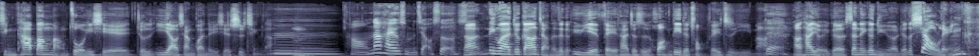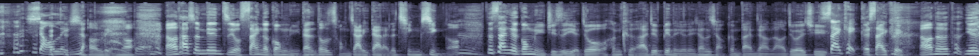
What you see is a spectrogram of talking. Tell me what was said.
请他帮忙做一些就是医药相关的一些事情啦。嗯，嗯好，那还有什么角色？然后另外就刚刚讲的这个玉叶妃，她就是皇帝的宠妃之一嘛。对。然后她有一个生了一个女儿，叫做孝陵。孝陵。孝陵哦。对。然后她身边只有三个宫女，但是都是从家里带来的亲信哦。嗯。这三个宫女其实也就很可爱，就变得有点像是小跟班这样，然后就会去 psychic，呃 psychic。然后呢，她因为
